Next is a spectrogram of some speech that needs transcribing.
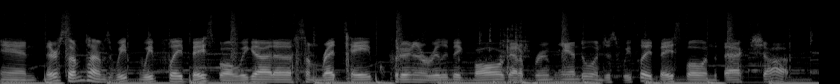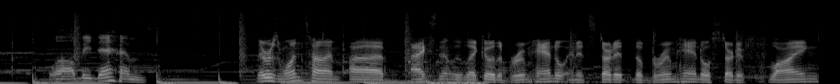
And there's sometimes we we played baseball. We got uh, some red tape, put it in a really big ball, got a broom handle, and just we played baseball in the back shop. Well, I'll be damned. There was one time uh, I accidentally let go of the broom handle, and it started. The broom handle started flying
